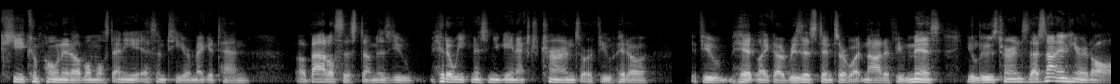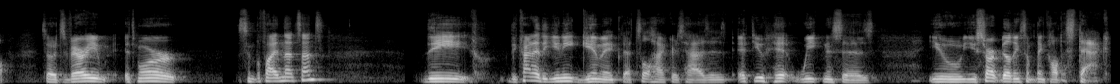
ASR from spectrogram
key component of almost any SMT or Megaten uh, battle system. Is you hit a weakness and you gain extra turns, or if you hit a if you hit like a resistance or whatnot, if you miss, you lose turns. That's not in here at all. So it's very it's more simplified in that sense. The the kind of the unique gimmick that Soul Hackers has is if you hit weaknesses, you you start building something called a stack.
